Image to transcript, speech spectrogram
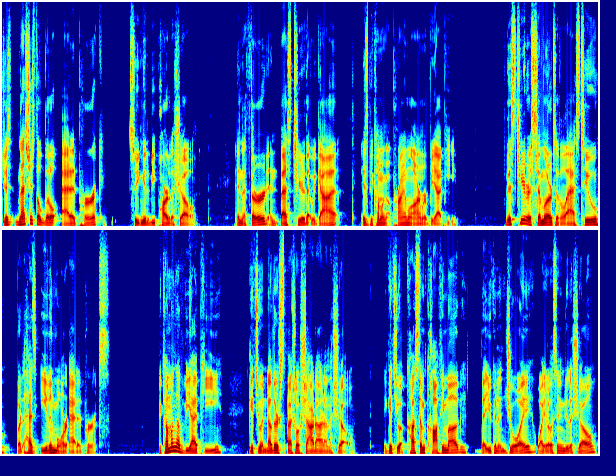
just that's just a little added perk so you can get to be part of the show. And the third and best tier that we got is becoming a Primal Armor VIP. This tier is similar to the last two, but it has even more added perks. Becoming a VIP gets you another special shout out on the show. It gets you a custom coffee mug that you can enjoy while you're listening to the show,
